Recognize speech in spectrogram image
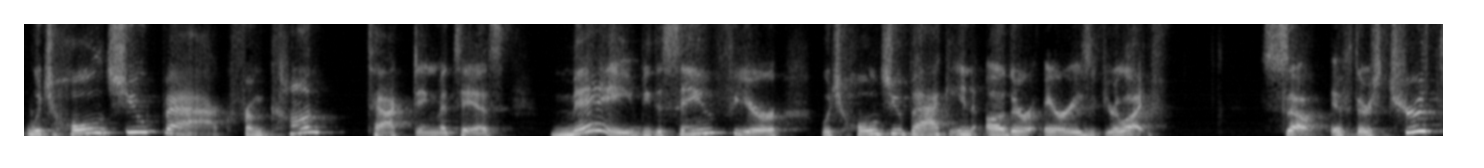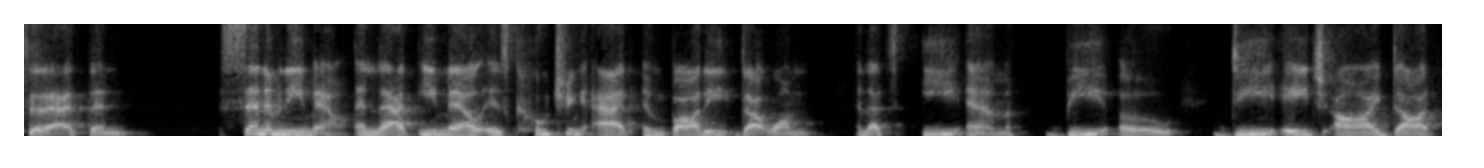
which holds you back from contacting Matthias may be the same fear which holds you back in other areas of your life. So, if there's truth to that, then send him an email. And that email is coaching at embodhi.one. And that's E M B O D H I dot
